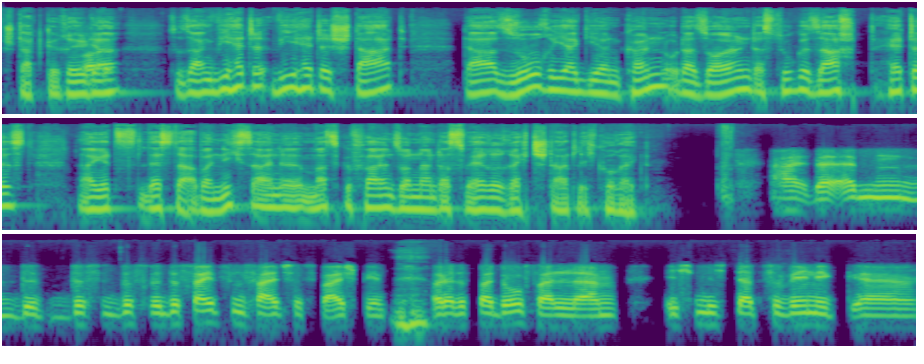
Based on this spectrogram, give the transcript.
Statt Guerilla zu sagen, wie hätte, wie hätte Staat da so reagieren können oder sollen, dass du gesagt hättest, na jetzt lässt er aber nicht seine Maske fallen, sondern das wäre rechtsstaatlich korrekt? Ähm, das, das, das war jetzt ein falsches Beispiel. Mhm. Oder das war doof, weil ähm, ich mich da zu wenig äh,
